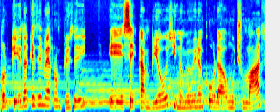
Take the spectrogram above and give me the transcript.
porque esa que se me rompió ese día, eh, se cambió y si no me hubieran cobrado mucho más.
